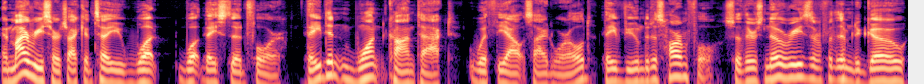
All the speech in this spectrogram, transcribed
In my research, I can tell you what what they stood for. They didn't want contact with the outside world. They viewed it as harmful. So there's no reason for them to go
